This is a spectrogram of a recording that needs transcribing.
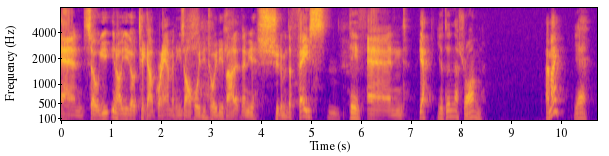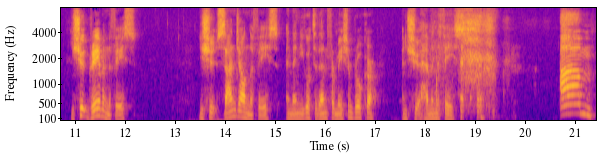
And so you you know you go take out Graham and he's all hoity-toity about it. Then you shoot him in the face, Dave, and yeah, you're doing this wrong. am I? Yeah. You shoot Graham in the face, you shoot Sanjar in the face, and then you go to the information broker and shoot him in the face. Um,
